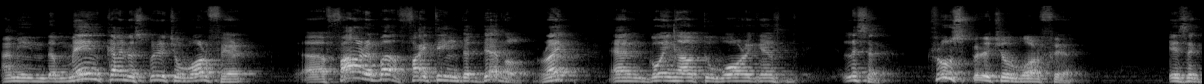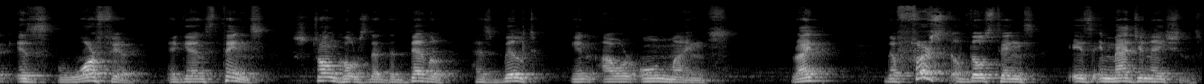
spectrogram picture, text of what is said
I mean, the main kind of spiritual warfare uh, far above fighting the devil, right? And going out to war against. Listen, true spiritual warfare is, a, is warfare against things, strongholds that the devil has built in our own minds, right? The first of those things is imaginations.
